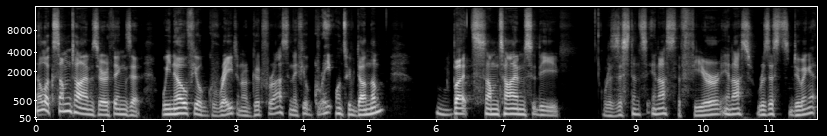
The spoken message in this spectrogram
Now, look, sometimes there are things that we know feel great and are good for us, and they feel great once we've done them. But sometimes the resistance in us, the fear in us resists doing it.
